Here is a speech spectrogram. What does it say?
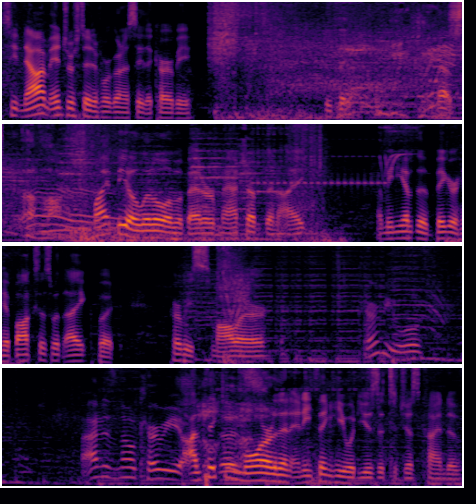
See, now I'm interested if we're going to see the Kirby. That might be a little of a better matchup than Ike. I mean, you have the bigger hitboxes with Ike, but Kirby's smaller. Kirby Wolf. I just know Kirby. I'm thinking more than anything he would use it to just kind of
